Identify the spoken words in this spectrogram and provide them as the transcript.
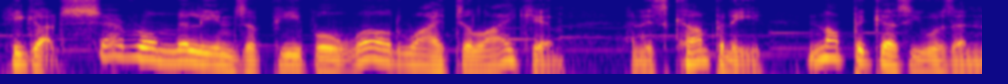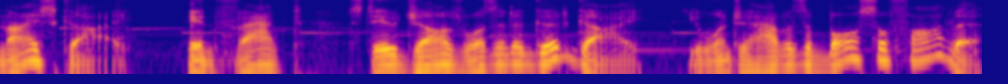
He got several millions of people worldwide to like him and his company not because he was a nice guy. In fact, Steve Jobs wasn't a good guy you want to have as a boss or father.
